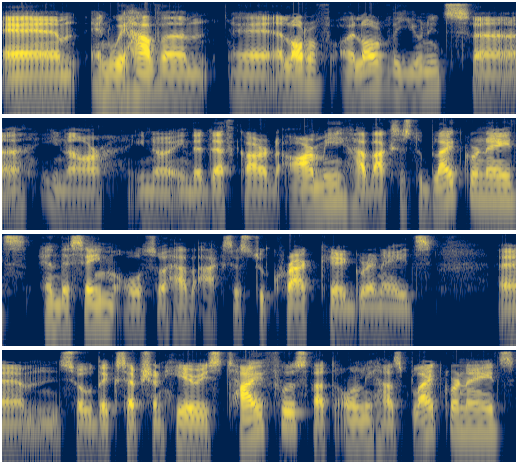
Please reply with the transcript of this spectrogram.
Um, and we have um, a lot of a lot of the units uh, in our in our, in the Death Guard army have access to blight grenades, and the same also have access to krak uh, grenades. Um, so the exception here is Typhus that only has blight grenades,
